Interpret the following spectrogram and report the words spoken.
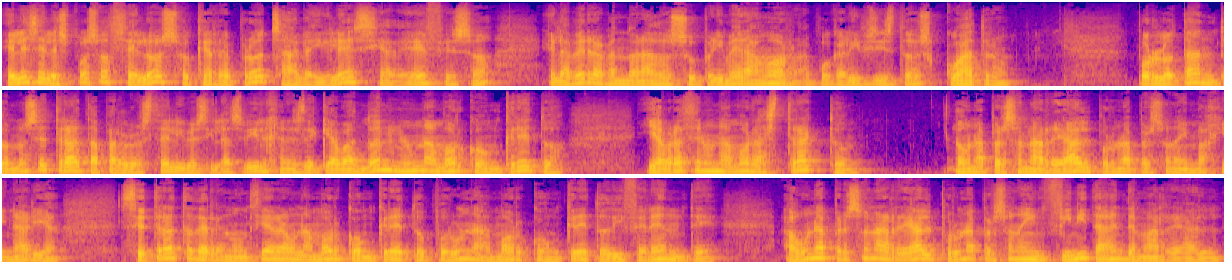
Él es el esposo celoso que reprocha a la Iglesia de Éfeso el haber abandonado su primer amor, Apocalipsis 2:4. Por lo tanto, no se trata para los célibes y las vírgenes de que abandonen un amor concreto, y abracen un amor abstracto a una persona real por una persona imaginaria. Se trata de renunciar a un amor concreto por un amor concreto diferente, a una persona real por una persona infinitamente más real.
